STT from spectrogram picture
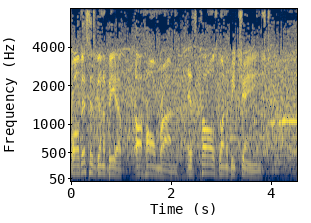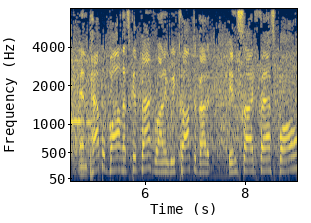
Well, this is going to be a, a home run. His call's going to be changed. And Papelbon, let's get back, Ronnie. We talked about it. Inside fastball,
